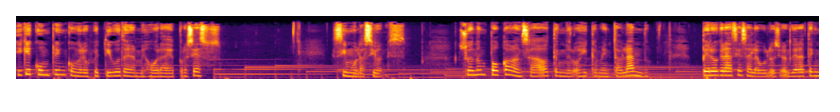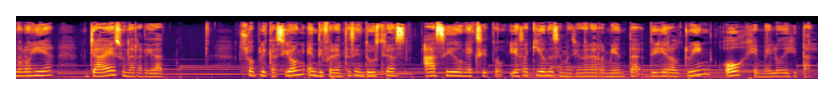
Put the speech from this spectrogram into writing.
y que cumplen con el objetivo de la mejora de procesos. Simulaciones. Suena un poco avanzado tecnológicamente hablando, pero gracias a la evolución de la tecnología ya es una realidad. Su aplicación en diferentes industrias ha sido un éxito y es aquí donde se menciona la herramienta Digital Twin o gemelo digital.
